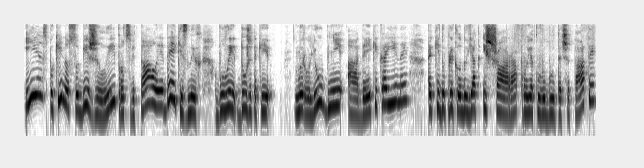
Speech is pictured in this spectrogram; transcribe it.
і спокійно собі жили, процвітали. Деякі з них були дуже такі миролюбні, а деякі країни, такі, до прикладу, як Ішара, про яку ви будете читати,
